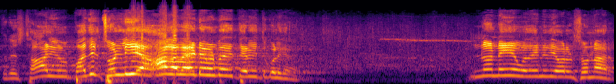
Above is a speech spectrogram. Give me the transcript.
திரு ஸ்டாலின் பதில் சொல்லியே ஆக வேண்டும் என்பதை தெரிவித்துக் கொள்கிறேன். இன்னொன்னையும் உதயநிதி அவர்கள் சொன்னார்.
